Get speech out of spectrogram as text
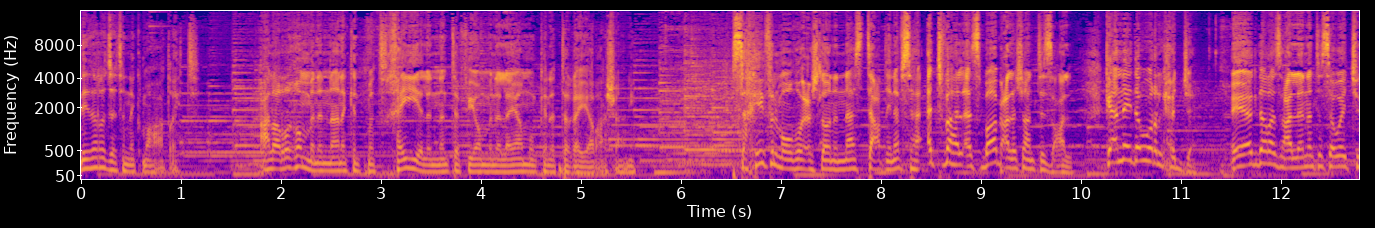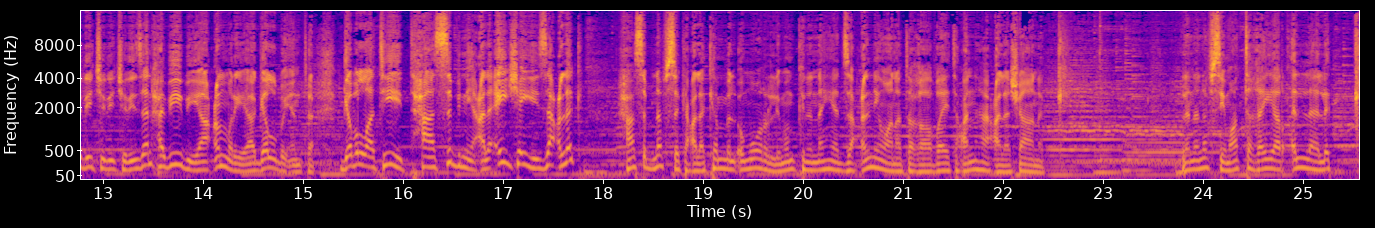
لدرجة أنك ما عطيت على الرغم من أن أنا كنت متخيل أن أنت في يوم من الأيام ممكن تتغير عشاني. سخيف الموضوع شلون الناس تعطي نفسها أتفه الأسباب علشان تزعل. كأنه يدور الحجة. إيه أقدر أزعل لأن أنت سويت كذي كذي كذي. زين حبيبي يا عمري يا قلبي أنت. قبل لا تيجي تحاسبني على أي شيء يزعلك حاسب نفسك على كم الأمور اللي ممكن إن هي تزعلني وأنا تغاضيت عنها علشانك. لأن نفسي ما تغير إلا لك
